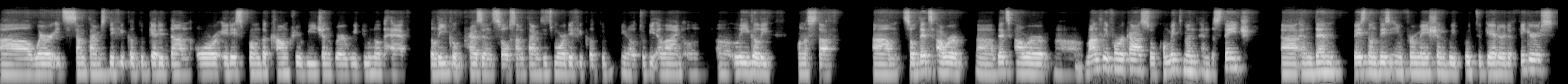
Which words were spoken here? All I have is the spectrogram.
uh, where it's sometimes difficult to get it done or it is from the country region where we do not have the legal presence so sometimes it's more difficult to you know to be aligned on uh, legally on the stuff um, so that's our uh, that's our uh, monthly forecast so commitment and the stage uh, and then based on this information, we put together the figures.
